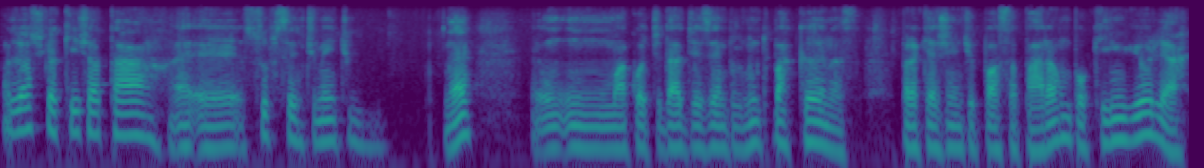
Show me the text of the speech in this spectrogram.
mas eu acho que aqui já está é, é, suficientemente, né? uma quantidade de exemplos muito bacanas para que a gente possa parar um pouquinho e olhar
